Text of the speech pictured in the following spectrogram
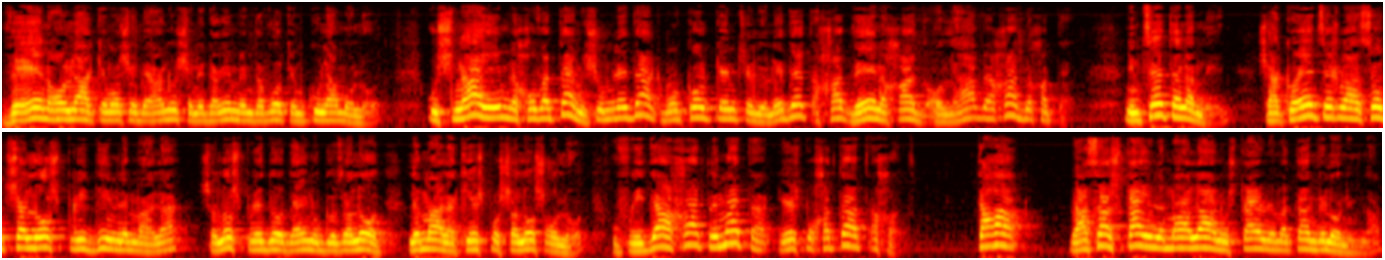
והן עולה כמו שבאנו, שנדרים בנדבות הם כולם עולות, ושניים לחובתה משום לידה, כמו כל קן של יולדת, אחת, והן אחת עולה ואחת בחטאת. נמצאת הלמד שהכהן צריך לעשות שלוש פרידים למעלה, שלוש פרידות, דהיינו גוזלות למעלה, כי יש פה שלוש עולות, ופרידה אחת למטה, כי יש פה חטאת אחת. טעה, ועשה שתיים למעלן ושתיים למתן ולא נמלך,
